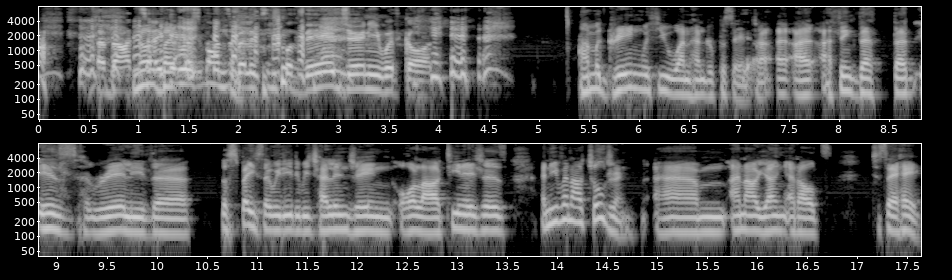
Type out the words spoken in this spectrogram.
about no, taking but... responsibility for their journey with God. I'm agreeing with you 100%. Yeah. I, I, I think that that is really the the space that we need to be challenging all our teenagers and even our children um, and our young adults to say, hey,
